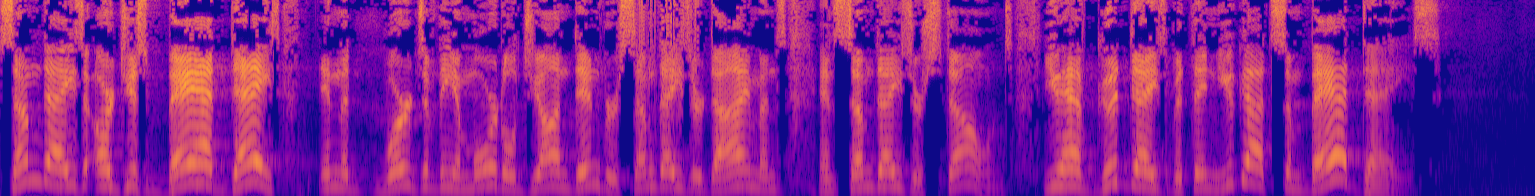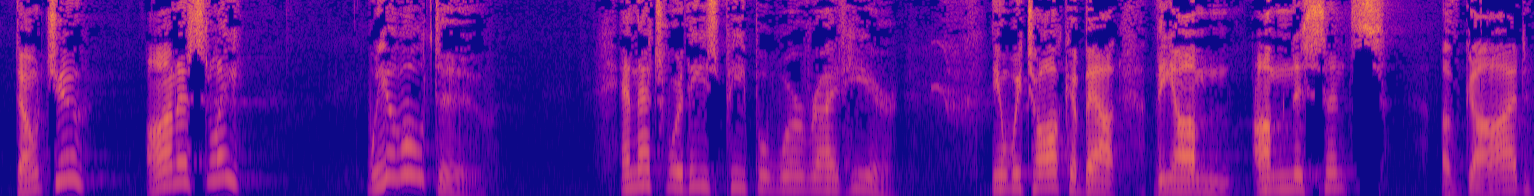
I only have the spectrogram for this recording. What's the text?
Some days are just bad days. In the words of the immortal John Denver, some days are diamonds and some days are stones. You have good days, but then you got some bad days. Don't you? Honestly? We all do. And that's where these people were right here. You know, we talk about the om- omniscience of God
